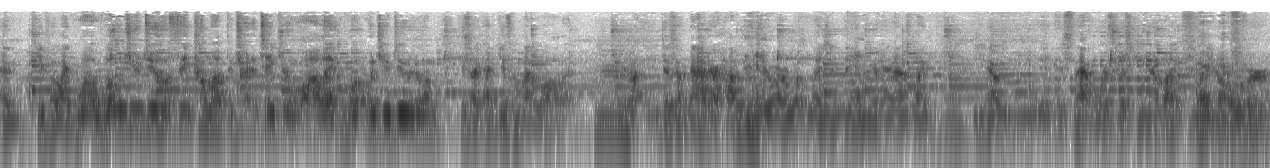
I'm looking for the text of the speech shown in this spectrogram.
and people are like, "Well, what would you do if they come up and try to take your wallet? What would you do to them?" He's like, "I'd give them my wallet. Hmm. You know, it doesn't matter how good Yeah. you are, what legend name Yeah. you have. Like, you know, it's not worth risking your life, Right, you know, over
